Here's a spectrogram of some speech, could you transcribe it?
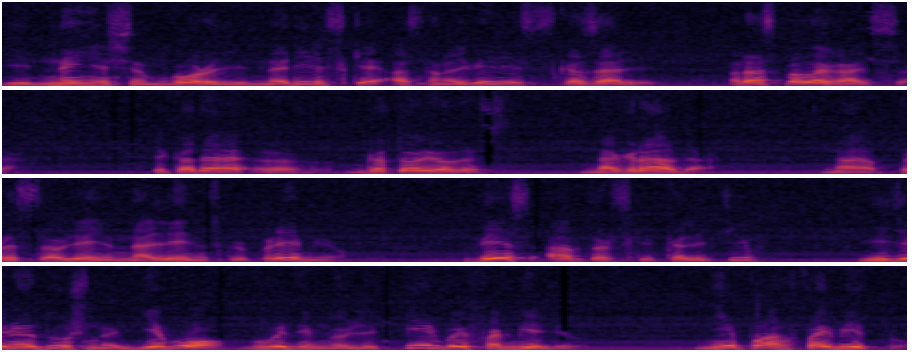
и в нынешнем городе Норильске остановились, сказали, располагайся. И когда э, готовилась награда на представление на Ленинскую премию, весь авторский коллектив единодушно его выдвинули первую фамилию, не по алфавиту,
